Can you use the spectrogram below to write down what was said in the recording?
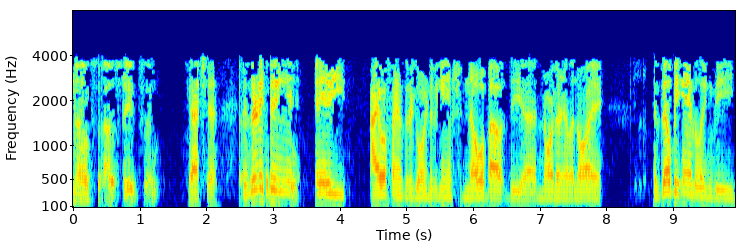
now, so out of state. So. Gotcha. Is there anything any Iowa fans that are going to the game should know about the uh, Northern Illinois, because they'll be handling the,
